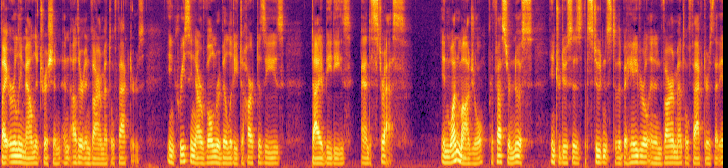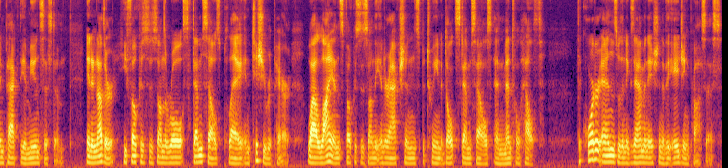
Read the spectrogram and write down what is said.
by early malnutrition and other environmental factors, increasing our vulnerability to heart disease, diabetes, and stress. In one module, Professor Nusse introduces the students to the behavioral and environmental factors that impact the immune system. In another, he focuses on the role stem cells play in tissue repair, while Lyons focuses on the interactions between adult stem cells and mental health. The quarter ends with an examination of the aging process,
